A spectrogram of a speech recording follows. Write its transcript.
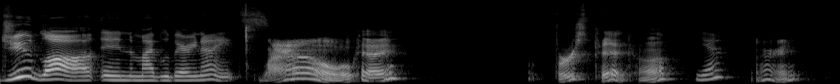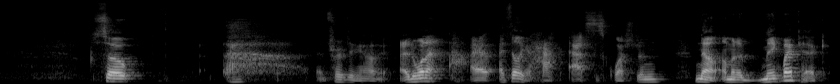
Jude Law in My Blueberry Nights. wow. Okay. First pick, huh? Yeah. All right. So, I'm trying to think how I, I don't want to. I, I feel like I have to ask this question. No, I'm gonna make my pick,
